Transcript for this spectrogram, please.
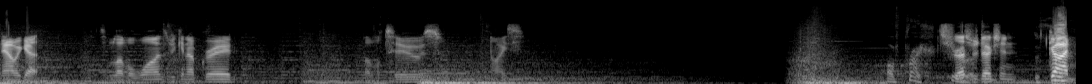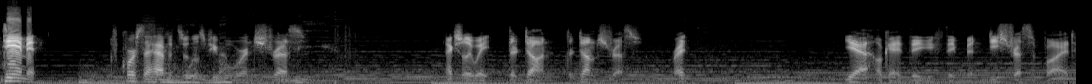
Now we got some level 1s we can upgrade, level 2s, nice. A fresh Stress reduction, god damn it! Of course that happens when those people were in stress. Actually, wait, they're done. They're done with stress, right? Yeah, okay, they, they've been de-stressified.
